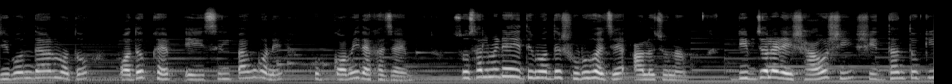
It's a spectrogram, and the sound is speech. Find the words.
জীবন দেওয়ার মতো পদক্ষেপ এই শিল্পাঙ্গনে খুব কমই দেখা যায়। সোশ্যাল মিডিয়ায় ইতিমধ্যে শুরু হয়েছে আলোচনা। ডিপজলের এই সাহসী সিদ্ধান্ত কি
